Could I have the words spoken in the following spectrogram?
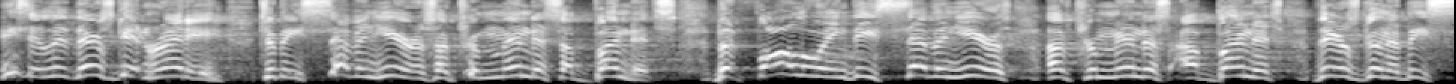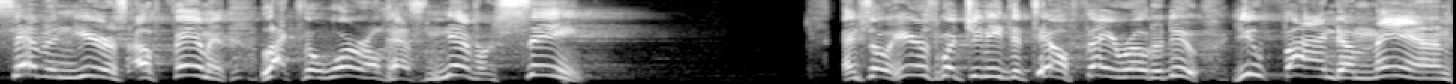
he said, There's getting ready to be seven years of tremendous abundance. But following these seven years of tremendous abundance, there's going to be seven years of famine like the world has never seen. And so here's what you need to tell Pharaoh to do you find a man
